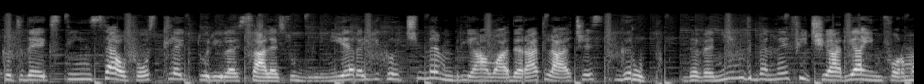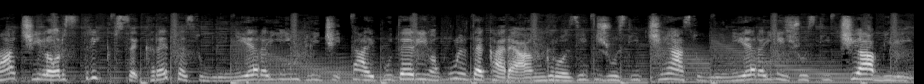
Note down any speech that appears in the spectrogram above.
cât de extinse au fost lecturile sale sublinierei câți membrii au aderat la acest grup devenind beneficiaria informațiilor strict secrete sublinierei implicit ai puterii oculte care a îngrozit justiția sublinierei justiciabilii,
